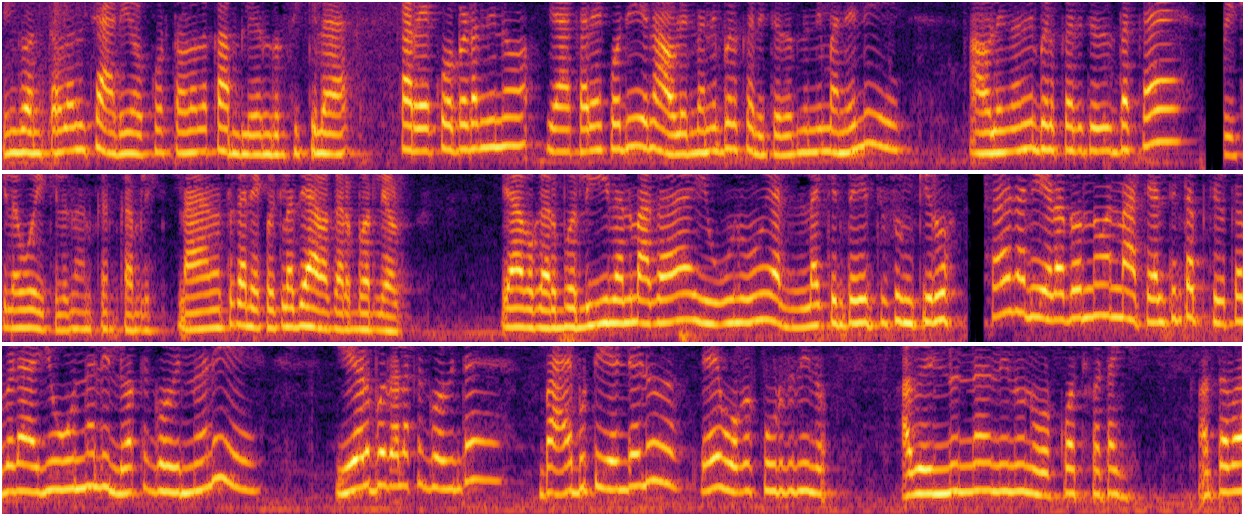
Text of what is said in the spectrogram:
ಹಿಂಗೆ ಅಂತವಳಲ್ಲಿ ಚಾಡಿ ಹೇಳ್ಕೊಡ್ತಾಳಲ್ಲ ಕಂಬ್ಲಿ ಅಂದ್ರೆ ಸಿಕ್ಕಿಲ್ಲ. ಕರೆಯಕ್ಕೆ ಹೋಗ್ಬೇಡ ನೀನು. ಯಾಕೆ ಕರೆಯಕ್ಕೆ ಹೋದಿ? ಏನು ಅವಳಿಂದಾನೇ ಬೆಳ್ ಕರಿತದ ನಿಮ್ಮ ಮನೇಲಿ? ಅವಳಿಂದಾನೇ ಬೆಳ್ ಕರಿತದಕ್ಕ ಹೋಯ್ಕಿಲ್ಲ ಹೋಯ್ಕಿಲ್ಲ ನಾನು ಕನ್ಕಂಬ್ಲಿ ನಾನಂತೂ ಕರೆಯಕ್ಕೆ ಹೋಯ್ಕಿಲ್ಲ, ಅದು ಯಾವಾಗಾರ ಬರಲಿ ಅವಳು. ಯಾವಾಗಾರ ಬರಲಿ ಈ ನನ್ನ ಮಗ, ಇವನು ಎಲ್ಲಕ್ಕಿಂತ ಹೆಚ್ಚು ಸುಮ್ಕಿರು. ನಾನು ಹೇಳೋದೊಂದು ಒಂದು ಮಾತು ಹೇಳ್ತೀನಿ, ತಪ್ಪು ತಿಳ್ಕೊಬೇಡ. ಇವನಲ್ಲಿ ಇಲ್ವಕ್ಕ ಗೋವಿಂದನಲ್ಲಿ? ಹೇಳ್ಬೋದಲ್ಲಕ್ಕ ಗೋವಿಂದ? ಬಾಯ್ ಬಿಟ್ಟು ಹೇಳೇಳು ಏ ಹೋಗಕ್ಕೆ ಕೂಡ್ದು ನೀನು. ಅವು ಹೆಣ್ಣನ್ನ ನೀನು ನೋಡ್ಕೊ ಅಂತವ ಅಥವಾ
